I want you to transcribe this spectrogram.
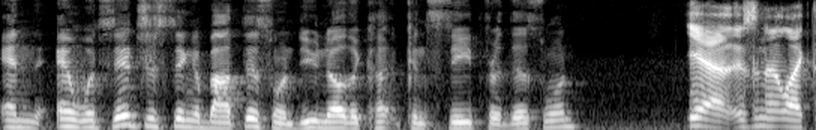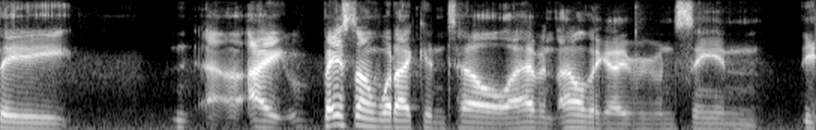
And and what's interesting about this one? Do you know the conceit for this one? Yeah, isn't it like they? I based on what I can tell, I haven't. I don't think I've even seen the,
